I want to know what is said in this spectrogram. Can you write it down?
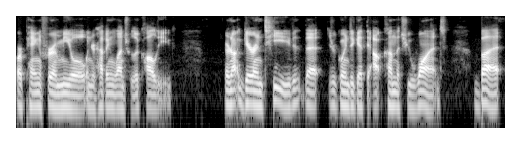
or paying for a meal when you're having lunch with a colleague. You're not guaranteed that you're going to get the outcome that you want, but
